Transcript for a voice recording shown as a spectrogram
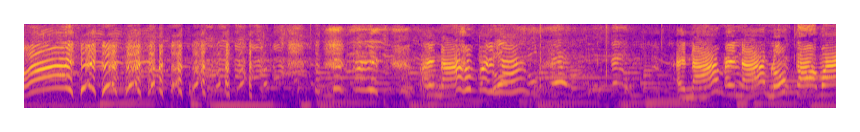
ว้ายไอ้น้ำไอ้น้ำไอ้น้ำไอ้น้ำลูกเกาะไว้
